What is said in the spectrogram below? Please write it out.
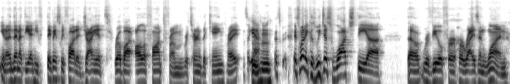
You know, and then at the end, he they basically fought a giant robot Oliphaunt from Return of the King, right? It's like, yeah, Mhm. that's great. It's funny because we just watched the uh the reveal for Horizon One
